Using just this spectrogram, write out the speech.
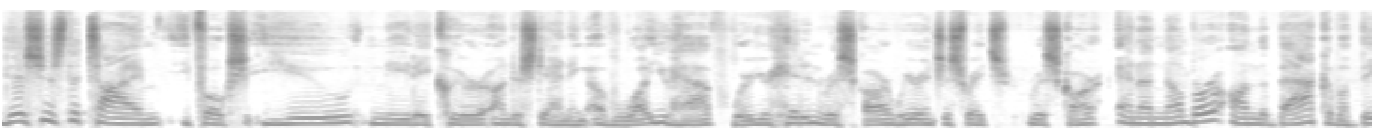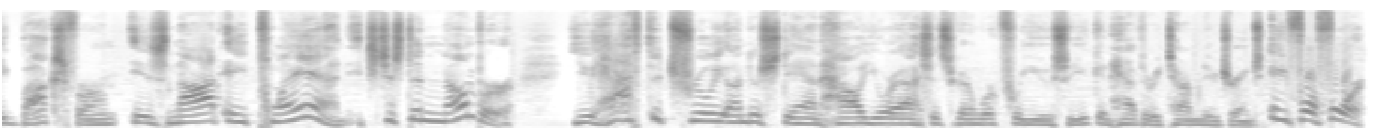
This is the time, folks. You need a clear understanding of what you have, where your hidden risk are, where interest rates risk are, and a number on the back of a big box firm is not a plan. It's just a number. You have to truly understand how your assets are going to work for you so you can have the retirement of your dreams. 844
